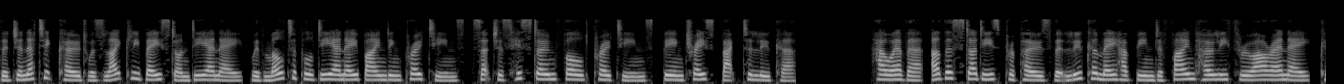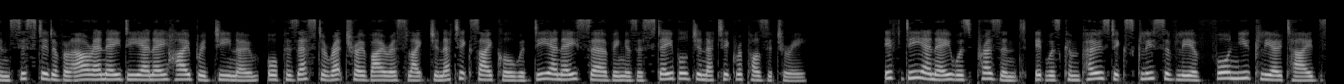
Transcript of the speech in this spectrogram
The genetic code was likely based on DNA, with multiple DNA binding proteins, such as histone fold proteins, being traced back to LUCA. However, other studies propose that LUCA may have been defined wholly through RNA, consisted of a RNA-DNA hybrid genome, or possessed a retrovirus-like genetic cycle with DNA serving as a stable genetic repository. If DNA was present, it was composed exclusively of four nucleotides,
